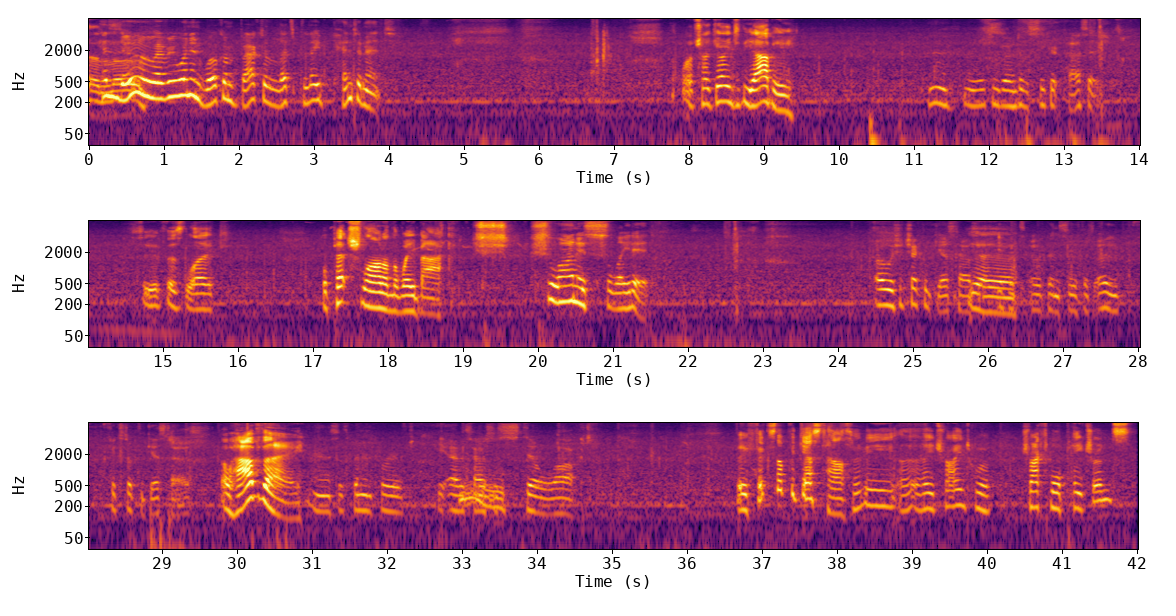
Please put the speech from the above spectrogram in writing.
Hello, everyone, and welcome back to Let's Play Pentiment. I want to try going to the Abbey. Hmm, maybe we can go into the secret passage. See if there's like. We'll pet Schlan on the way back. Sh- Schlan is slated. Oh, we should check the guest house Yeah, if, yeah. if it's open. See if it's. Oh, you fixed up the guest house. Oh, have they? Yes, it's been improved. The abbot's house is still locked. They fixed up the guest house. Maybe uh, are they trying to attract more patrons?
